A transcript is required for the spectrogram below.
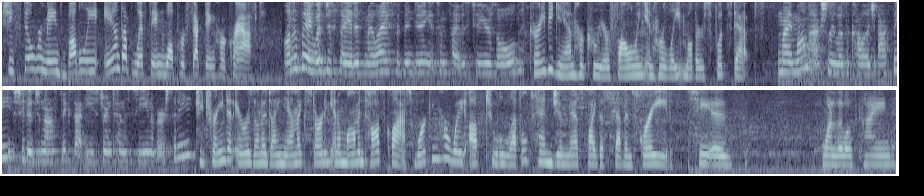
she still remained bubbly and uplifting while perfecting her craft. Honestly, I would just say it is my life. I've been doing it since I was two years old. Courney began her career following in her late mother's footsteps. My mom actually was a college athlete. She did gymnastics at Eastern Tennessee University. She trained at Arizona Dynamics starting in a mom and tots class, working her way up to a level 10 gymnast by the seventh grade. She is one of the most kind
